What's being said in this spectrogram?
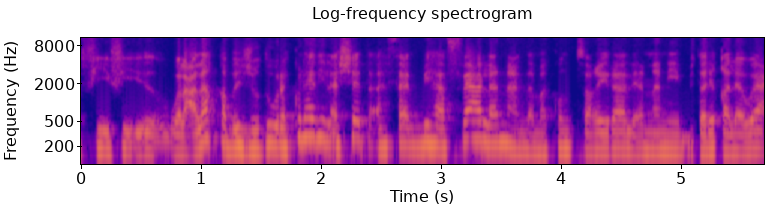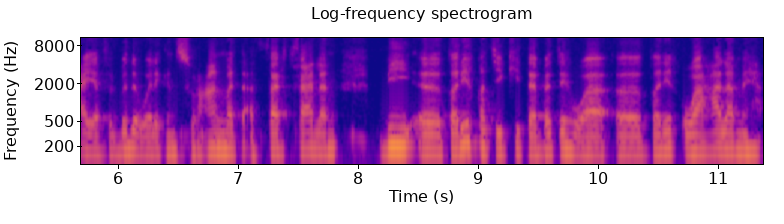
في في والعلاقه بالجذور كل هذه الاشياء تاثرت بها فعلا عندما كنت صغيرة لأنني بطريقة لا واعية في البدء ولكن سرعان ما تأثرت فعلا بطريقة كتابته وطريق وعلمه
